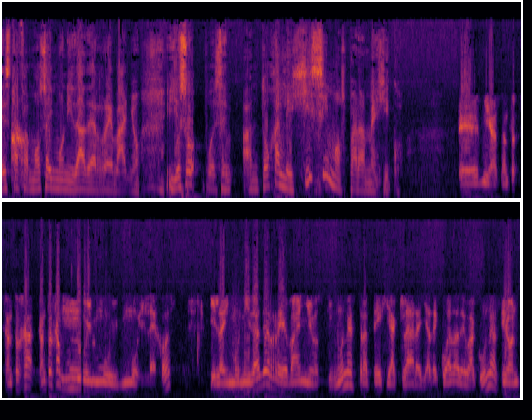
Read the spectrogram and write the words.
esta famosa inmunidad de rebaño. Y eso, pues, se antoja lejísimos para México. Eh, mira, se, antoja, se antoja muy, muy, muy lejos. Y la inmunidad de rebaño, sin una estrategia clara y adecuada de vacunación,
